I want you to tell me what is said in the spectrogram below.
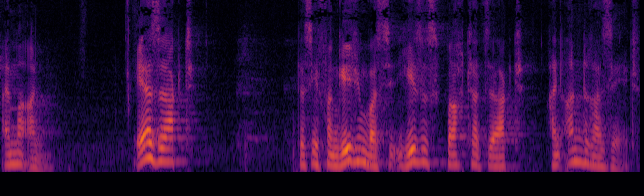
einmal an. Er sagt, das Evangelium, was Jesus gebracht hat, sagt, ein anderer sät.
